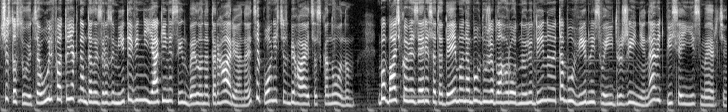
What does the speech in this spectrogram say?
Що стосується Ульфа, то як нам дали зрозуміти, він ніякий не син Белона Таргаріана, і це повністю збігається з каноном. Бо батько Візеріса та Деймона був дуже благородною людиною та був вірний своїй дружині навіть після її смерті.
